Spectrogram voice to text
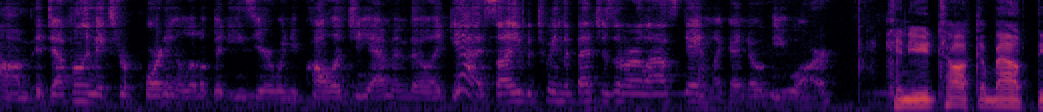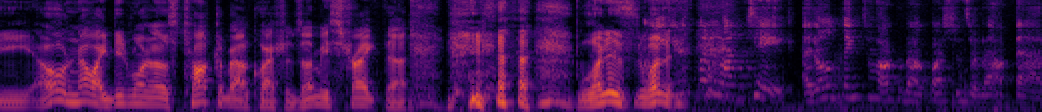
Um, it definitely makes reporting a little bit easier when you call a GM and they're like, yeah, I saw you between the benches of our last game. Like, I know who you are. Can you talk about the? Oh no, I did one of those talk about questions. Let me strike that. what is what? My hot take. I don't think talk about questions are that bad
